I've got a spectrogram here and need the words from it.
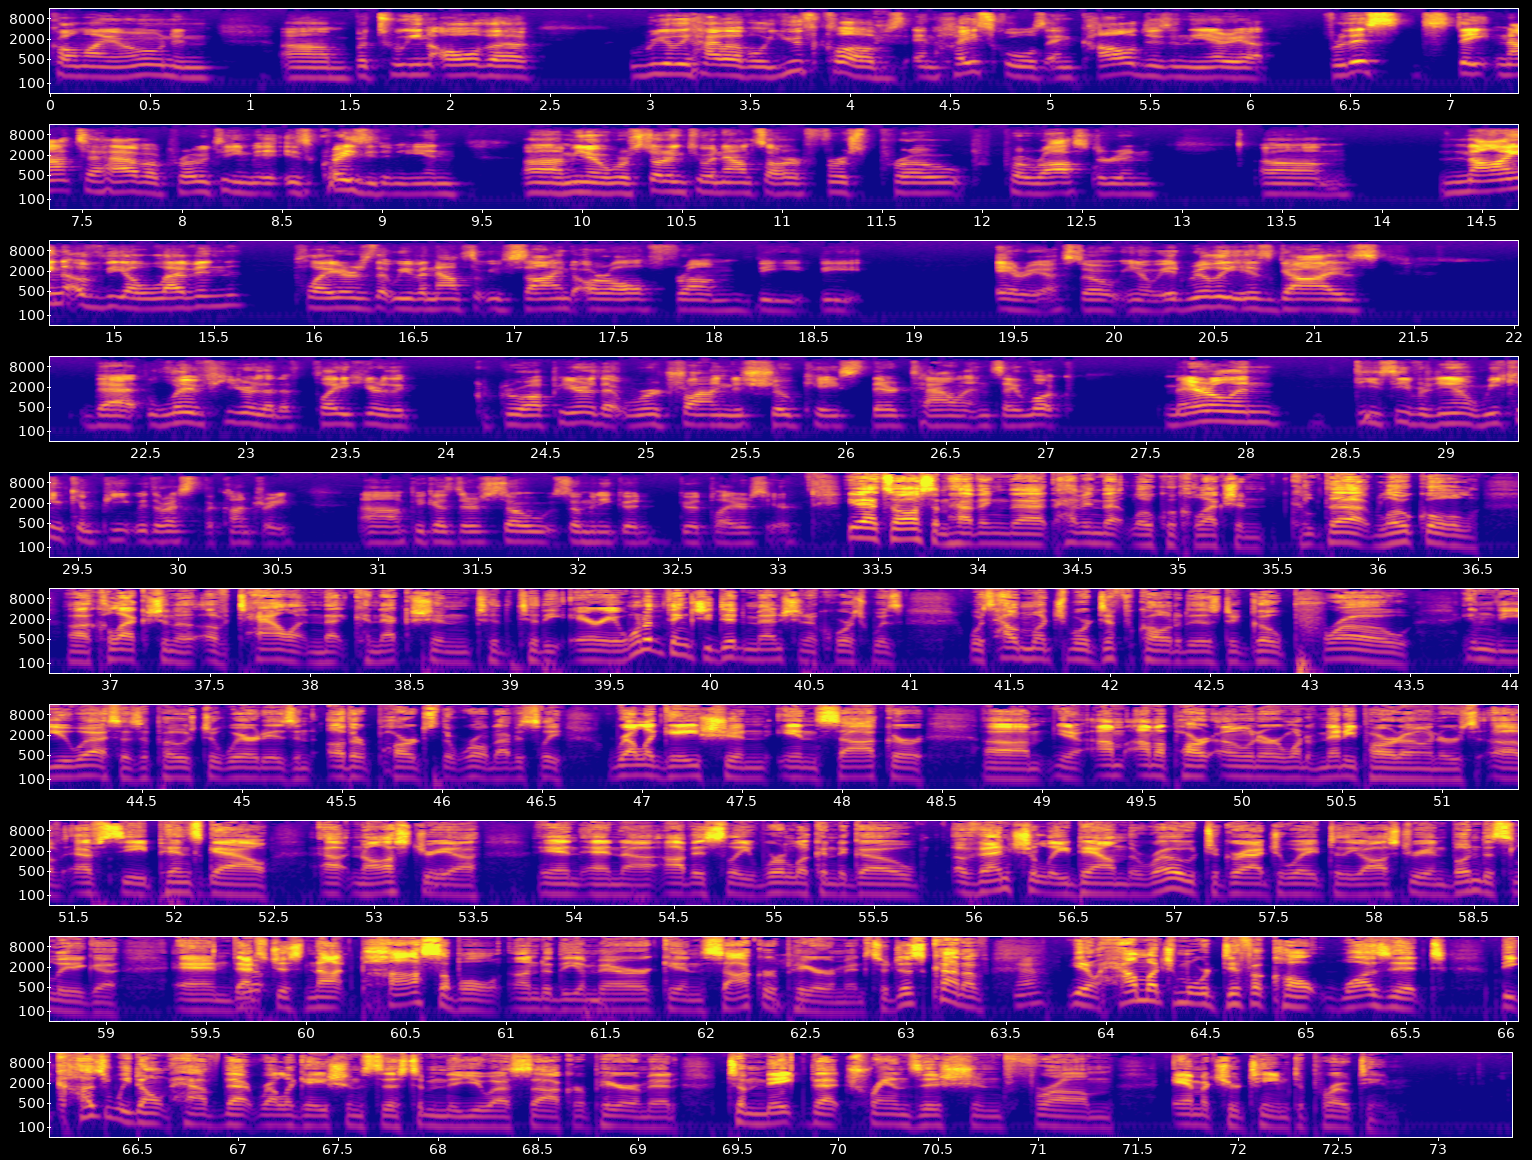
call my own. And um, between all the really high level youth clubs and high schools and colleges in the area, for this state not to have a pro team is crazy to me. And um, you know, we're starting to announce our first pro pro roster and um, nine of the 11 players that we've announced that we've signed are all from the the area. So you know it really is guys that live here that have played here that grew up here that we're trying to showcase their talent and say look maryland dc virginia we can compete with the rest of the country uh, because there's so so many good good players here. Yeah, it's awesome having that having that local collection, that local uh, collection of, of, talent and that connection to to the area. One of the things you did mention, of course, was was how much more difficult it is to go pro in the U.S. as opposed to where it is in other parts of the world. Obviously, relegation in soccer. Um, you know, I'm I'm a part owner, one of many part owners of FC Pinzgau out in Austria, and and uh, obviously we're looking to go eventually down the road to graduate to the Austrian Bundesliga, and that's yep. just not possible under the mm-hmm. American soccer pyramid. So just kind of, yeah. you know, how much more difficult was it because we don't have that relegation system in the U.S. soccer pyramid to make that transition from amateur team to pro team?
